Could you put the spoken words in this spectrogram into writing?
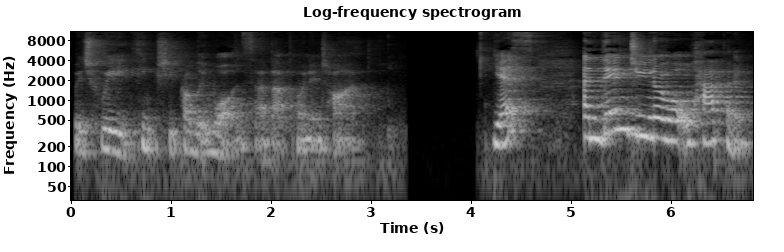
which we think she probably was at that point in time. Yes? And then do you know what will happen?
